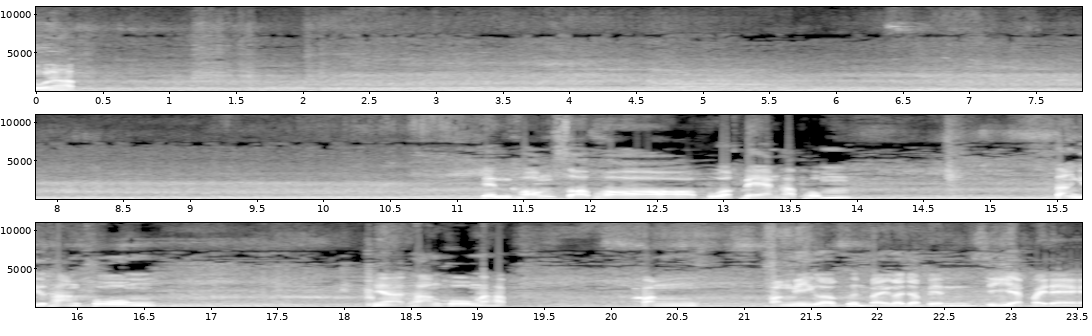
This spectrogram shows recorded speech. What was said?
ดูนะครับเป็นของสอพอปวกแดงครับผม ตั้งอยู่ทางโค้ง เนี่ยทางโค้งนะครับ ฝั่งฝั่งนี้ก็ขึ้นไปก็จะเป็นสีแยกไฟแดง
